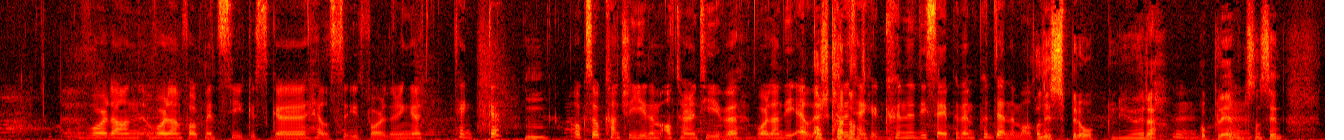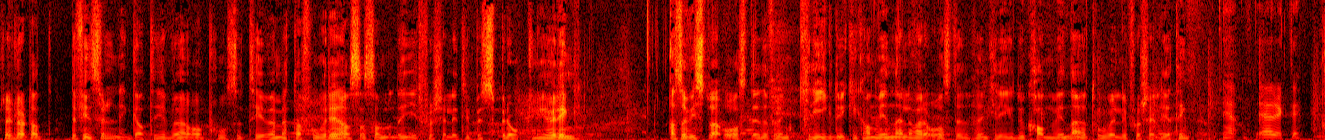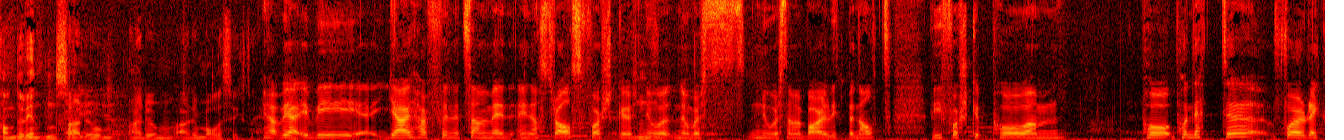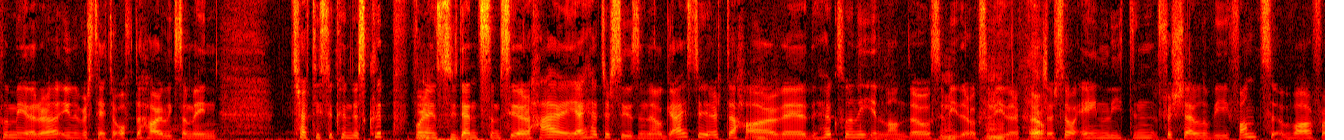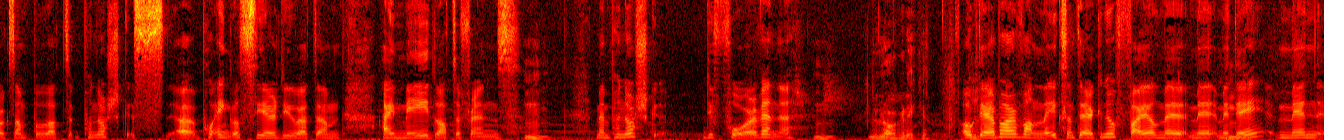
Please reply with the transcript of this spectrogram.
Hvordan, hvordan folk med psykiske helseutfordringer tenker. Mm. Og så kanskje gi dem alternativet, Hvordan de ellers kunne tenke. Kunne de se på dem på denne måten? Kan de språkliggjøre Mm. opplevelsen sin? For Det er klart at det finnes vel negative og positive metaforer. altså som Det gir forskjellige typer språkliggjøring. Altså Hvis du er åstedet for en krig du ikke kan vinne, eller være åstedet for en krig du kan vinne, er jo to veldig forskjellige ting. Ja, det er riktig. Kan du vinne den, så er det jo, er det jo, er det mål i sikte. Ja, vi, er- vi, jeg har funnet sammen med en australsk forsker Mm. noe, noe, noe som er bare litt banalt. Vi forsker på, um, på, på nettet for å reklamere. Universiteter ofte har liksom en 30 sekunders klipp Mm. en student som sier Hei, jeg heter Susan, og jeg studerte Harvard, Høgskolen i Innlandet osv. Mm. osv. Mm. Ja. Så en liten forskjell vi fant, var f.eks. at på norsk uh, På engelsk sier du at um, I made lots of friends. Mm. Men på norsk du får venner. Mm. Du lager det ikke. Og det er bare vanlig. ikke sant? Det er ikke noe feil med, med, med Mm. det. Men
